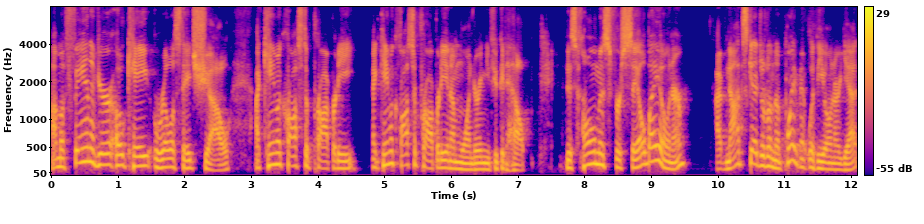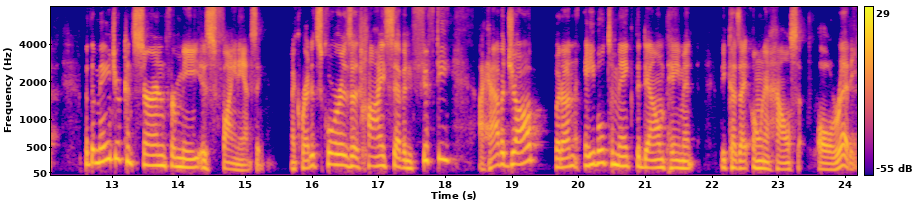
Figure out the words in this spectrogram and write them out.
I'm a fan of your OK Real Estate Show. I came across the property. I came across a property and I'm wondering if you could help. This home is for sale by owner. I've not scheduled an appointment with the owner yet, but the major concern for me is financing. My credit score is a high 750 I have a job, but unable to make the down payment because I own a house already.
